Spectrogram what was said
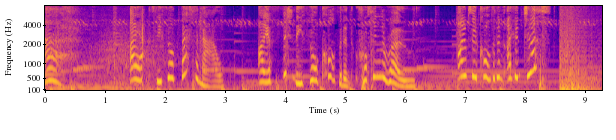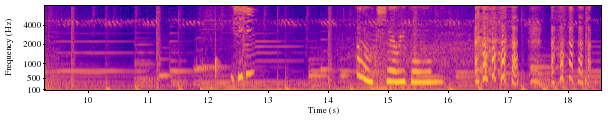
Ah, I actually feel better now. I officially feel confident crossing the road. I'm so confident I could just... oh, Cherry Bomb.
